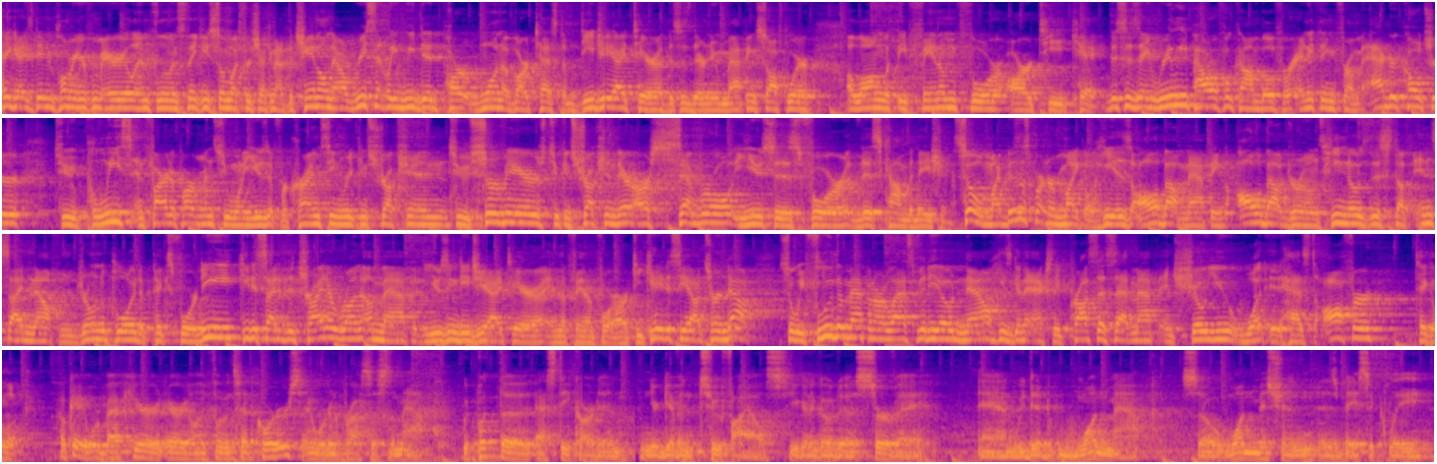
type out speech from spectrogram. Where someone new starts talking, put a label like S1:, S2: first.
S1: Hey guys, David Plummer here from Aerial Influence. Thank you so much for checking out the channel. Now, recently we did part one of our test of DJI Terra. This is their new mapping software, along with the Phantom 4 RTK. This is a really powerful combo for anything from agriculture to police and fire departments who want to use it for crime scene reconstruction, to surveyors, to construction. There are several uses for this combination. So my business partner, Michael, he is all about mapping, all about drones. He knows this stuff inside and out from drone deployment deploy to Pix4D, he decided to try to run a map using DJI Terra and the Phantom 4 RTK to see how it turned out. So we flew the map in our last video. Now he's gonna actually process that map and show you what it has to offer. Take a look.
S2: Okay, we're back here at Aerial Influence headquarters and we're gonna process the map. We put the SD card in and you're given two files. You're gonna go to survey and we did one map. So one mission is basically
